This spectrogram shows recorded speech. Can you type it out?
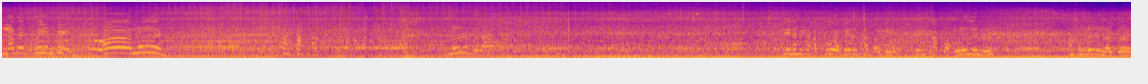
นแล้วไม่ปีนดิเออลื่น ลื่นไปแล้วพี่ท่านขับพูดกับพี่ท่านขับเมื่อกี้พี่ท่านขับบอกลื่นเลยลื่นเหลือเกิน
